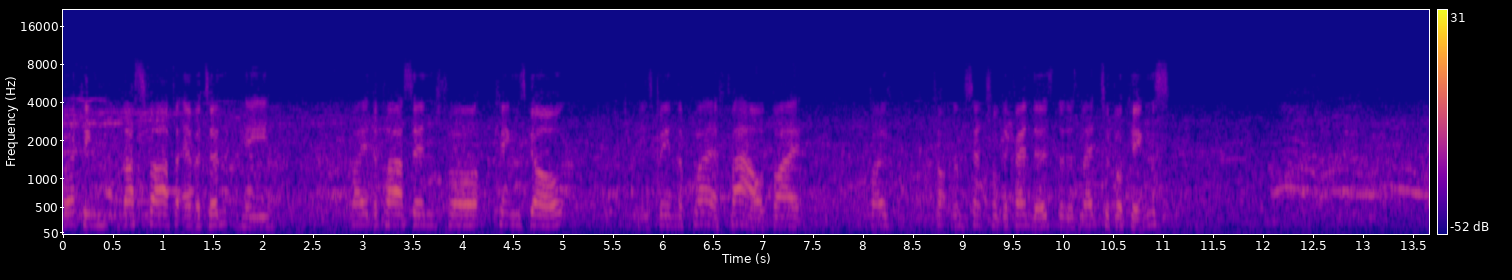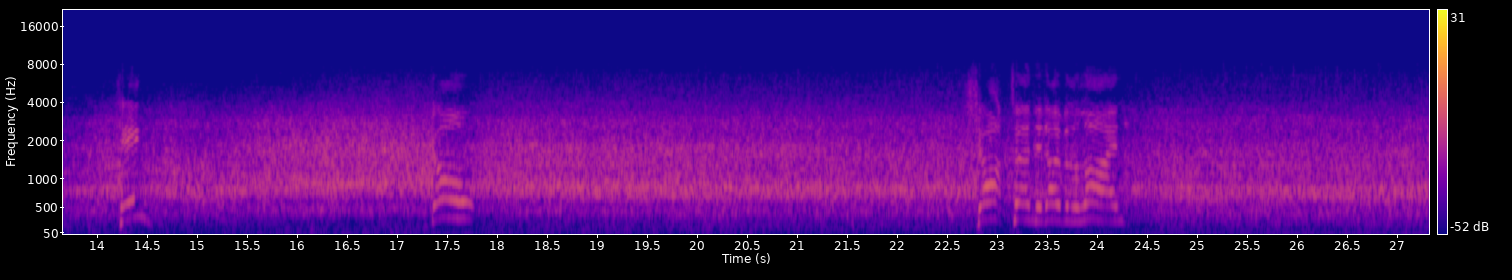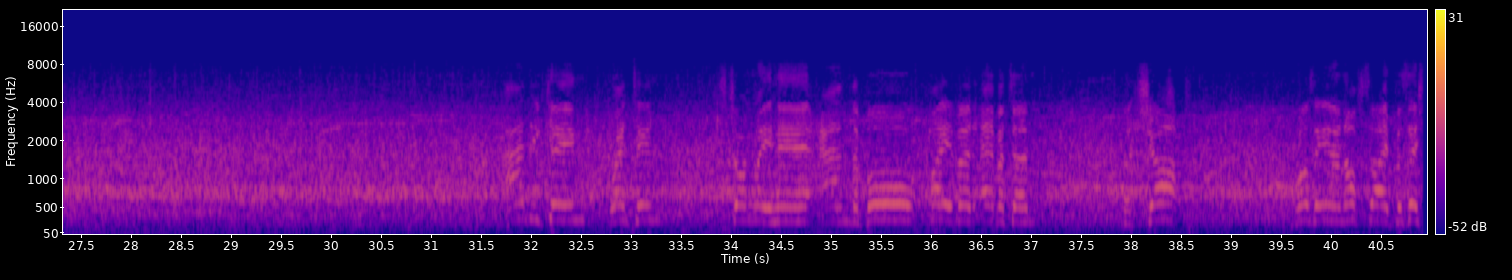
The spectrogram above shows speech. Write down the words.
working thus far for Everton. He played the pass in for King's goal. He's been the player fouled by both Tottenham central defenders that has led to bookings. King. Goal. Sharp turned it over the line. King went in strongly here and the ball favoured Everton. But Sharp was in an offside position.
